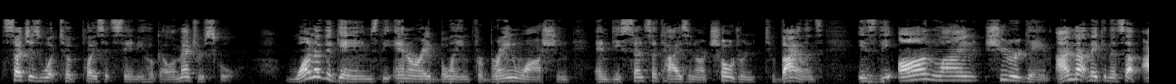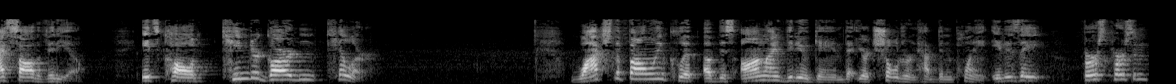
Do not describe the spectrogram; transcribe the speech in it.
such as what took place at Sandy Hook Elementary School. One of the games the NRA blamed for brainwashing and desensitizing our children to violence is the online shooter game. I'm not making this up. I saw the video. It's called Kindergarten Killer. Watch the following clip of this online video game that your children have been playing. It is a first person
